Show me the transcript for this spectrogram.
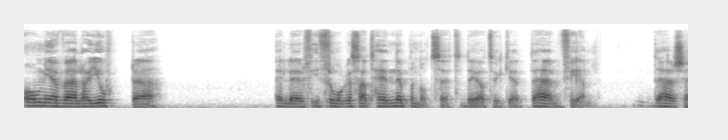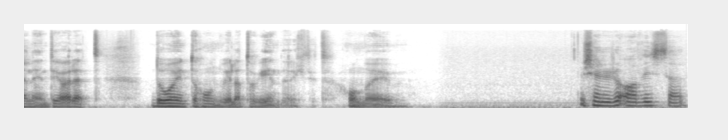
om jag väl har gjort det eller ifrågasatt henne på något sätt där jag tycker att det här är fel. Det här känner inte jag rätt. Då har inte hon velat ta in det riktigt. Hon är ju... Då känner du avvisad?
